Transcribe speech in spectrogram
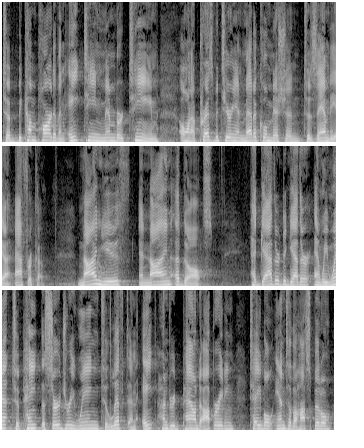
to become part of an 18 member team on a Presbyterian medical mission to Zambia, Africa. Nine youth and nine adults had gathered together, and we went to paint the surgery wing, to lift an 800 pound operating table into the hospital,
